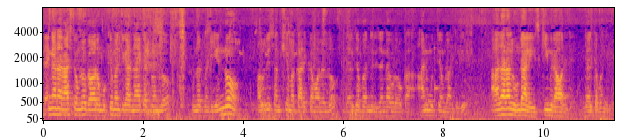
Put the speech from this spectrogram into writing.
తెలంగాణ. రాష్ట్రంలో గౌరవ ముఖ్యమంత్రి గారి నాయకత్వంలో ఉన్నటువంటి ఎన్నో అభివృద్ధి సంక్షేమ కార్యక్రమాలలో దళిత బంధు నిజంగా కూడా ఒక ఆనిముత్యం లాంటిది. ఆధారాలు ఉండాలి ఈ స్కీమ్ రావాలంటే దళిత బంధులో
